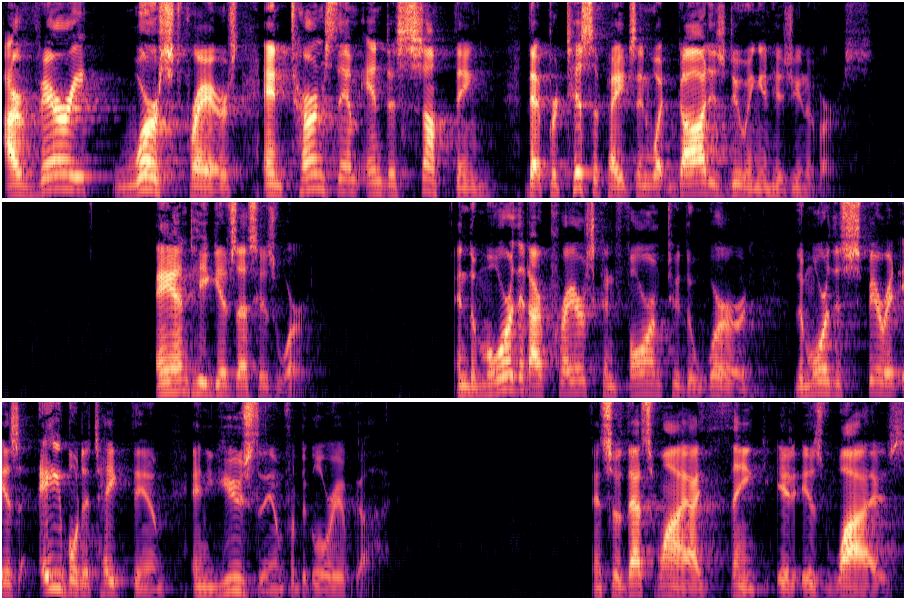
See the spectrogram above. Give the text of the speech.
our very worst prayers, and turns them into something that participates in what God is doing in His universe. And He gives us His Word. And the more that our prayers conform to the Word, the more the Spirit is able to take them and use them for the glory of God. And so that's why I think it is wise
